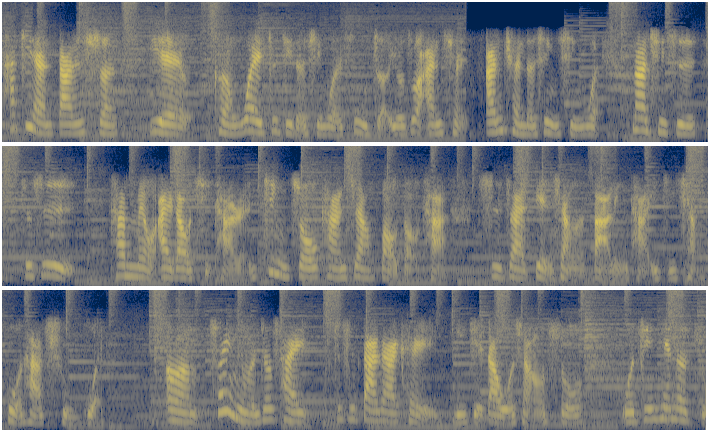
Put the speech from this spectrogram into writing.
他既然单身，也肯为自己的行为负责，有做安全安全的性行为，那其实就是他没有爱到其他人。《镜周刊》这样报道他。是在变相的霸凌他，以及强迫他出轨，嗯，所以你们就猜，就是大概可以理解到我想要说，我今天的主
